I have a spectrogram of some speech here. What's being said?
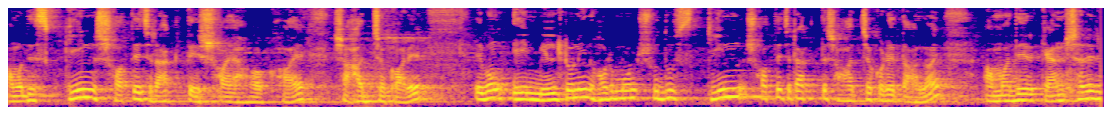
আমাদের স্কিন সতেজ রাখতে সহায়ক হয়, সাহায্য করে। এবং এই মেল্টোনিন হরমোন শুধু স্কিন সতেজ রাখতে সাহায্য করে তা নয়, আমাদের ক্যান্সারের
